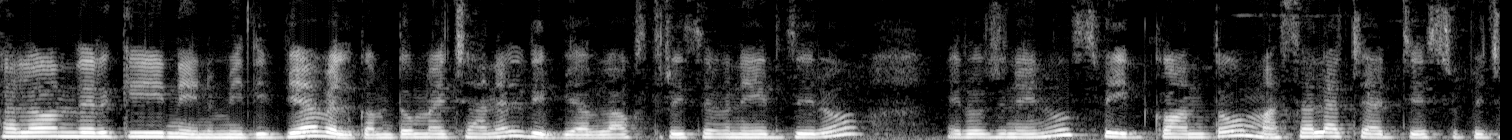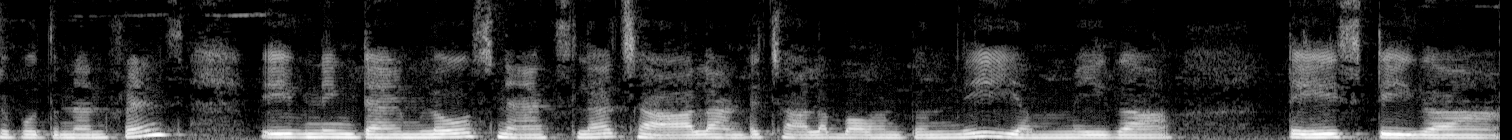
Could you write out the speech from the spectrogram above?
హలో అందరికీ నేను మీ Divya. Welcome to my channel Divya vlogs three seven eight zero. ఈరోజు నేను స్వీట్ కార్న్తో మసాలా చాట్ చేసి చూపించబోతున్నాను ఫ్రెండ్స్. ఈవినింగ్ టైంలో స్నాక్స్లా చాలా అంటే చాలా బాగుంటుంది. యమ్మీగా టేస్టీగా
